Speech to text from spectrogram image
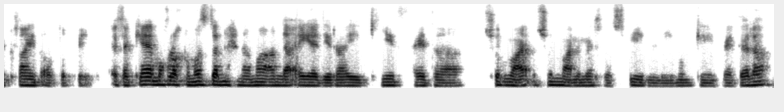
ال client أو التطبيق. إذا كان مغلق المصدر نحن ما عندنا أي دراية كيف هذا شو المع... شو المعلومات الوصفية اللي ممكن يتبادلها.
